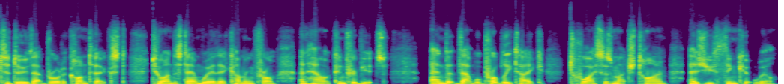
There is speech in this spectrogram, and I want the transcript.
to do that broader context to understand where they're coming from and how it contributes. And that will probably take twice as much time as you think it will.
